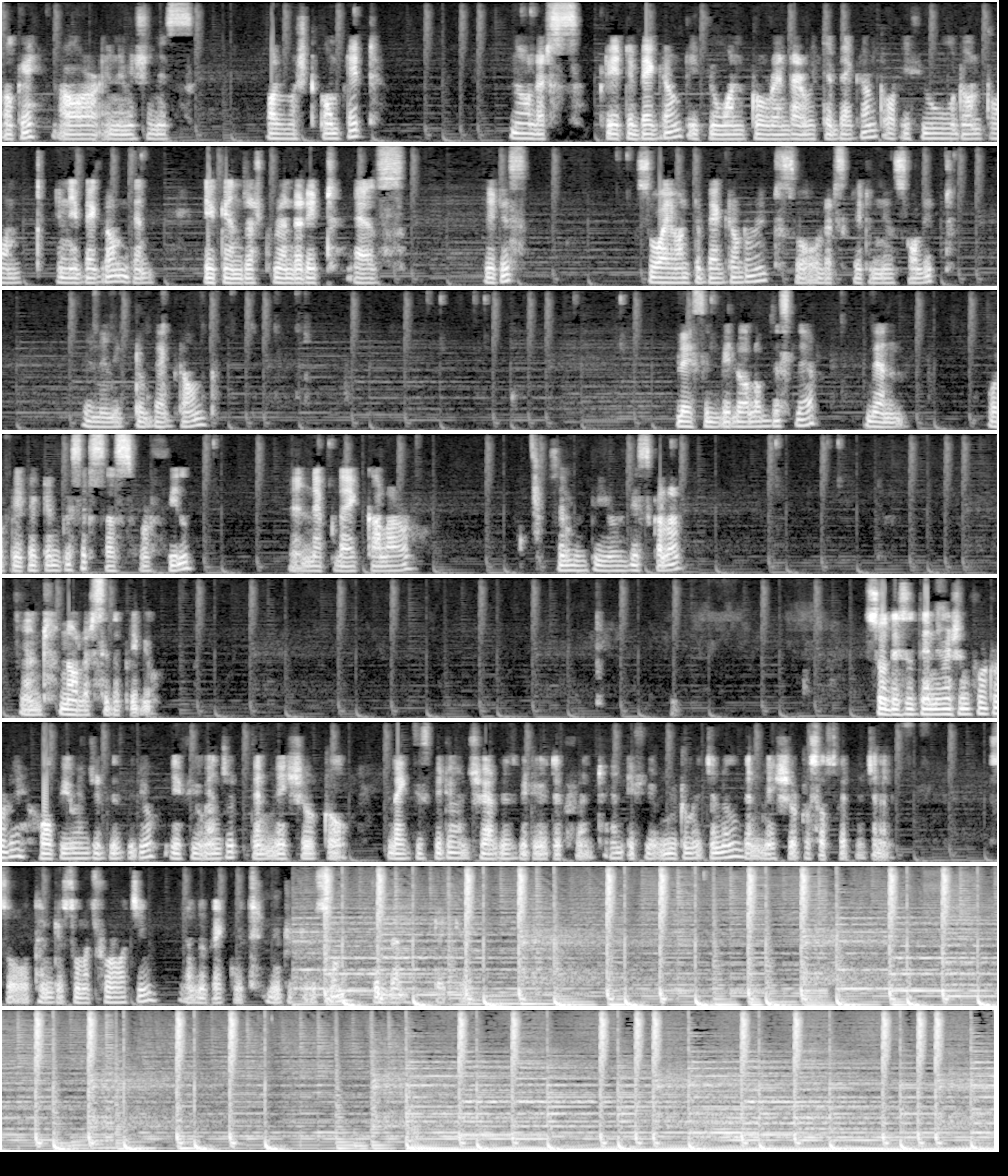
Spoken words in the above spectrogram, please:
Okay our animation is almost complete. Now let's create a background. If you want to render with a background or if you don't want any background then you can just render it as it is. So i want a background on it. So let's create a new solid rename it to background place it below all of this layer then go to effect and preset search for fill and apply color. So to use this color. And now let's see the preview so this is the animation for today. Hope you enjoyed this video. If you enjoyed then make sure to like this video and share this video with your friend. And if you're new to my channel then make sure to subscribe my channel. So thank you so much for watching. I'll be back with new tutorials soon. Till then take care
